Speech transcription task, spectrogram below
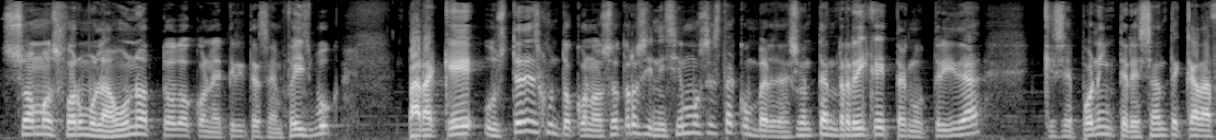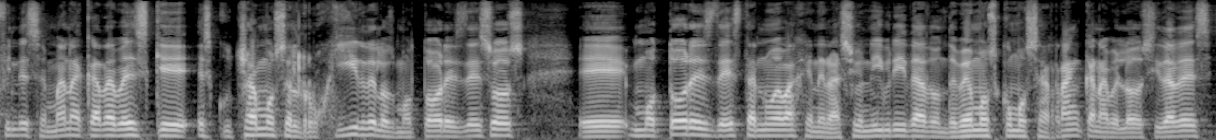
Somos Fórmula 1, todo con letritas en Facebook para que ustedes junto con nosotros iniciemos esta conversación tan rica y tan nutrida que se pone interesante cada fin de semana, cada vez que escuchamos el rugir de los motores, de esos eh, motores de esta nueva generación híbrida, donde vemos cómo se arrancan a velocidades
